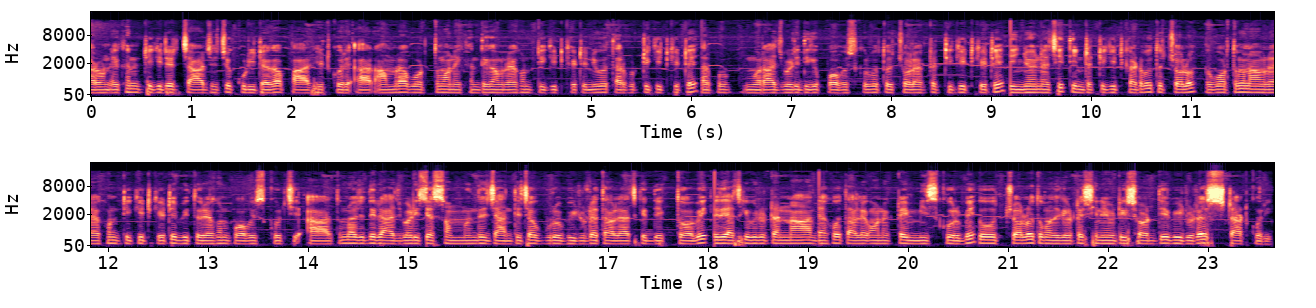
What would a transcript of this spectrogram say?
কারণ এখানে টিকিটের চার্জ হচ্ছে কুড়ি টাকা পার হেড করে। আর আমরা বর্তমান এখান থেকে আমরা এখন টিকিট কেটে নিব, তারপর টিকিট কেটে তারপর রাজবাড়ির দিকে প্রবেশ করব। তো চলো একটা টিকিট কেটে তিনজন আছি, তিনটা টিকিট কাটবো, তো চলো। তো বর্তমানে আমরা এখন টিকিট কেটে ভিতরে এখন প্রবেশ করছি। আর তোমরা যদি রাজবাড়ি সম্বন্ধে জানতে চাও পুরো ভিডিওটা, তাহলে আজকে দেখতে হবে। যদি আজকে ভিডিওটা না দেখো, তাহলে অনেকটাই মিস করবে। তো চলো, তোমাদেরকে একটা সিনেমেটিক শট দিয়ে ভিডিওটা স্টার্ট করি।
